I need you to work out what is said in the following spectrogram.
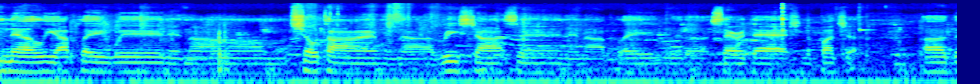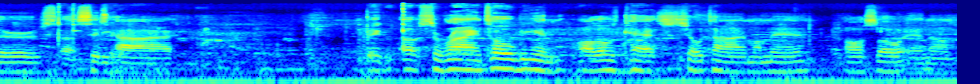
Nelly I played with and um, Showtime and uh, Reese Johnson and I played with uh, Sarah Dash and a bunch of others uh, City. High big ups to Ryan Toby and all those cats, Showtime, my man, also, and um,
